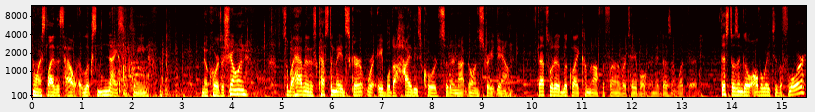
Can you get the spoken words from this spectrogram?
And when I slide this out, it looks nice and clean. No cords are showing. So by having this custom made skirt, we're able to hide these cords so they're not going straight down. That's what it would look like coming off the front of our table and it doesn't look good. This doesn't go all the way to the floor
